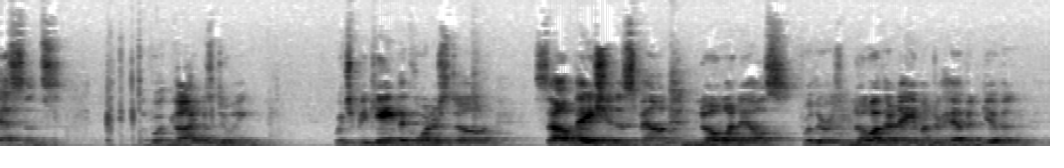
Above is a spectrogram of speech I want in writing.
essence of what God was doing, which became the cornerstone Salvation is found in no one else, for there is no other name under heaven given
